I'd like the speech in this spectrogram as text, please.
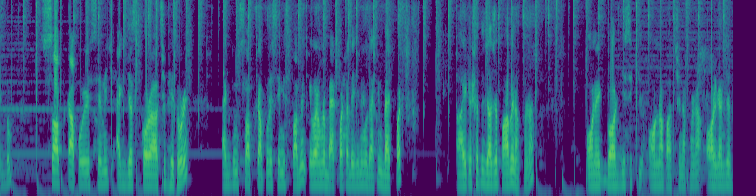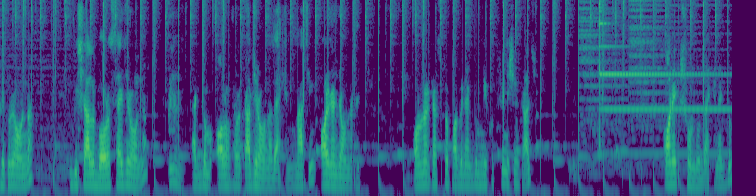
একদম সফট কাপড়ের সেমিজ অ্যাডজাস্ট করা আছে ভেতরে। একদম সফট কাপড়ের সেমিজ পাবেন। এবার আমরা ব্যাক পার্টটা দেখে নেব। দেখেন ব্যাক পার্ট আর এটার সাথে যা যা পাবেন আপনারা, অনেক গর্জিয়াস একটি ওড়না পাচ্ছেন আপনারা। অর্গানজার ভেতরে ওড়না বিশাল বড় সাইজের ওড়না একদম অল ওভার কাজের ওড়না দেখেন। ম্যাচিং অর্গানজা ওড়নাটাই ওড়নার তো পাবেন একদম নিখুঁত ফিনিশিং কাজ। অনেক সুন্দর দেখেন একদম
